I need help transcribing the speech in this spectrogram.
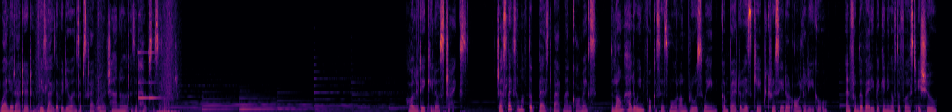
While you're at it, please like the video and subscribe to our channel as it helps us a lot. Holiday Killer Strikes Just like some of the best Batman comics, The Long Halloween focuses more on Bruce Wayne compared to his caped crusader alter ego. And from the very beginning of the first issue,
